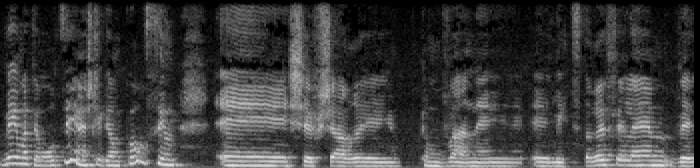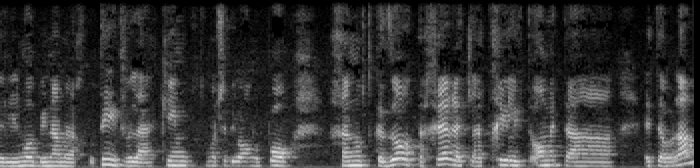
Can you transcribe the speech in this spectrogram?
ואם אתם רוצים, יש לי גם קורסים אה, שאפשר אה, כמובן להצטרף אליהם וללמוד בינה מלאכותית ולהקים, כמו שדיברנו פה, חנות כזאת, אחרת, להתחיל לטעום את, ה, את העולם,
